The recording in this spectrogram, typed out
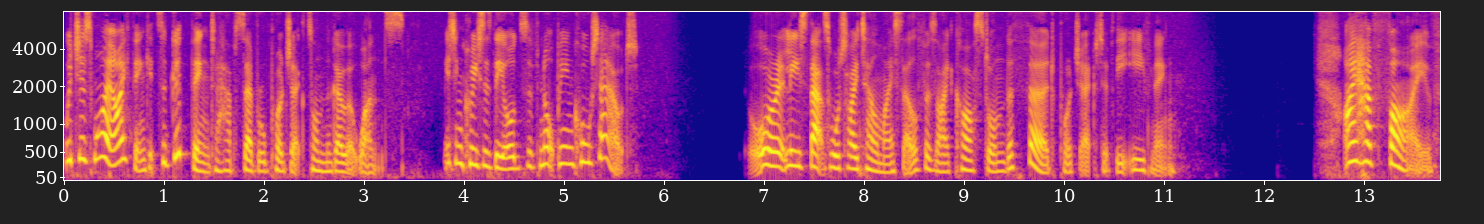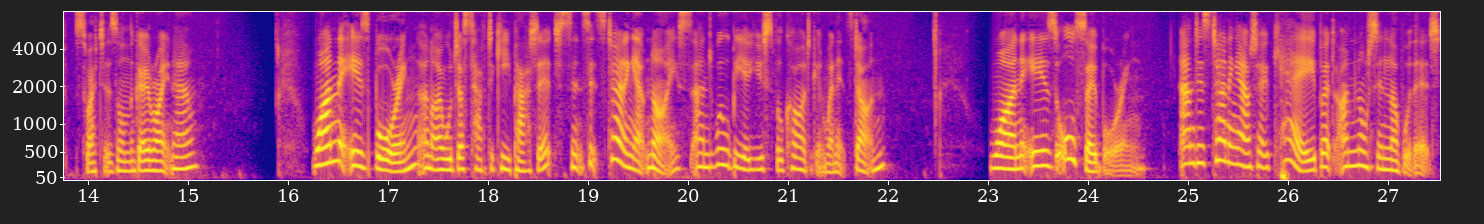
Which is why I think it's a good thing to have several projects on the go at once. It increases the odds of not being caught out. Or at least that's what I tell myself as I cast on the third project of the evening. I have five sweaters on the go right now. One is boring, and I will just have to keep at it, since it's turning out nice and will be a useful cardigan when it's done. One is also boring, and is turning out okay, but I'm not in love with it,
